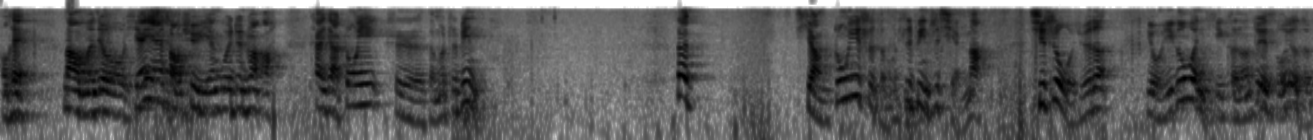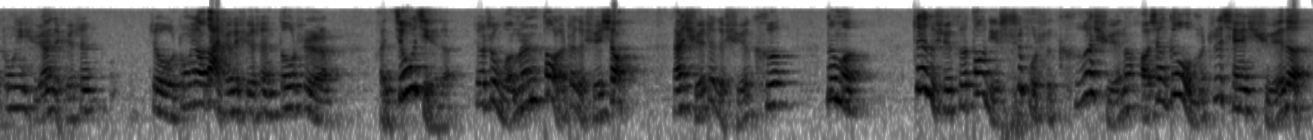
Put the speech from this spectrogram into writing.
OK，那我们就闲言少叙，言归正传啊，看一下中医是怎么治病的。在讲中医是怎么治病之前呢，其实我觉得有一个问题，可能对所有的中医学院的学生，就中药大学的学生都是很纠结的，就是我们到了这个学校来学这个学科，那么这个学科到底是不是科学呢？好像跟我们之前学的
